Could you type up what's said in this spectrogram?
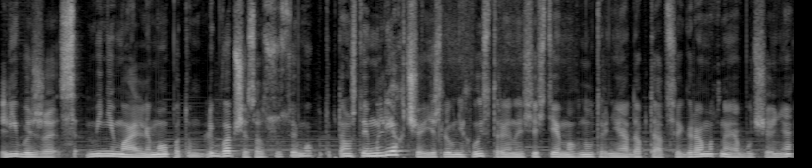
либо же с минимальным опытом, либо вообще с отсутствием опыта, потому что им легче, если у них выстроена система внутренней адаптации, грамотное обучение,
